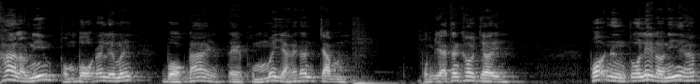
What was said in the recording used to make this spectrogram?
ค่าเหล่านี้ผมบอกได้เลยไหมบอกได้ แต่ผมไม่อยากให้ท่านจำผมอยากให้ท่านเข้าใจ เพราะหนึ่งตัวเลขเหล่านี้ครับ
